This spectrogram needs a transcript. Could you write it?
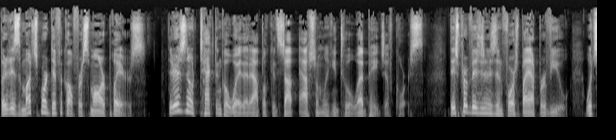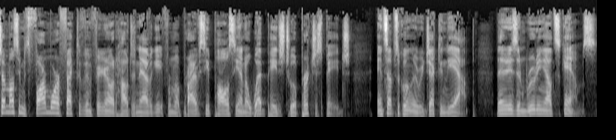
but it is much more difficult for smaller players. There is no technical way that Apple can stop apps from linking to a web page, of course. This provision is enforced by App Review, which somehow seems far more effective in figuring out how to navigate from a privacy policy on a web page to a purchase page, and subsequently rejecting the app, than it is in rooting out scams.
